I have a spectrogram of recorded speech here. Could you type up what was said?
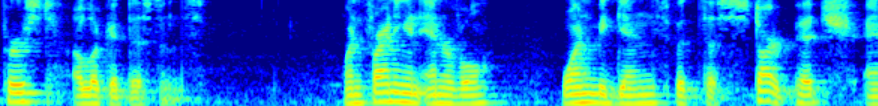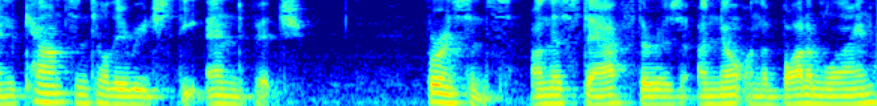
First, a look at distance. When finding an interval, one begins with the start pitch and counts until they reach the end pitch. For instance, on this staff, there is a note on the bottom line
